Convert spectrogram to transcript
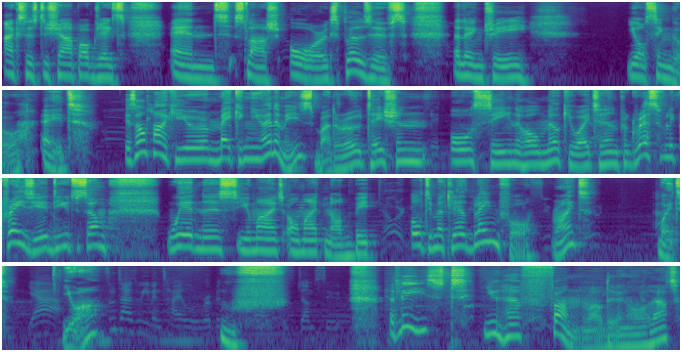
access to sharp objects and slash or explosives. A living tree, you're single. 8. It's not like you're making new enemies by the rotation or seeing the whole Milky Way turn progressively crazier due to some weirdness you might or might not be ultimately at blame for, right? Wait, you are? Oof. At least you have fun while doing all that.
